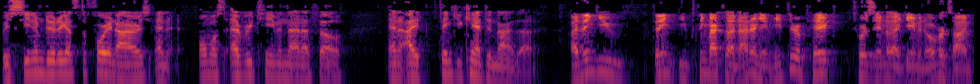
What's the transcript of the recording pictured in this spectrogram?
We've seen him do it against the 49ers and almost every team in the NFL, and I think you can't deny that. I think you think you think back to that Niner game. He threw a pick towards the end of that game in overtime,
